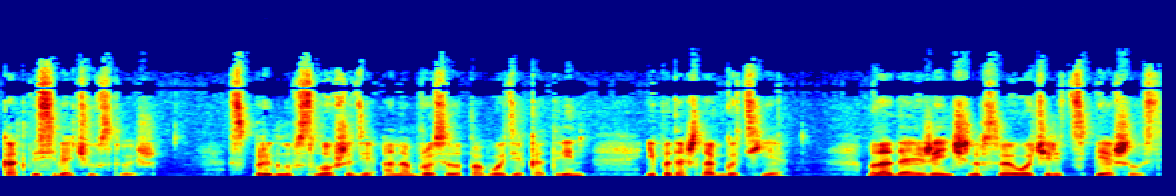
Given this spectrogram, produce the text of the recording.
Как ты себя чувствуешь?» Спрыгнув с лошади, она бросила поводья Катрин и подошла к Готье. Молодая женщина, в свою очередь, спешилась.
